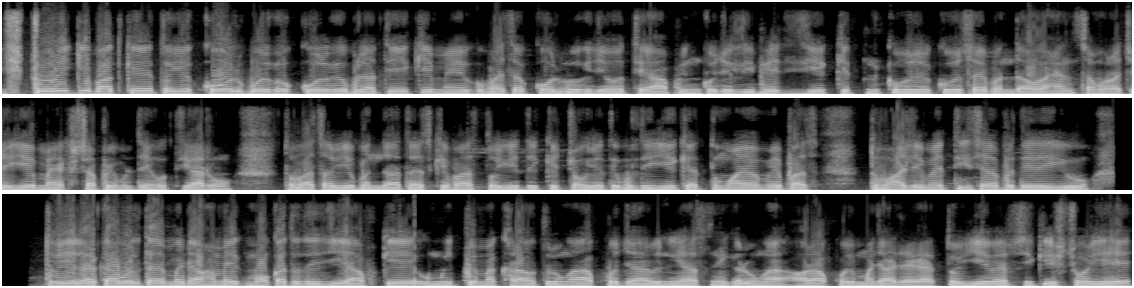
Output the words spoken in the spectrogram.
स्टोरी की बात करें तो ये कॉल बॉय को कॉल कर बुलाती है कि मेरे को भाई साहब कॉल बॉय की ज़रूरत है, आप इनको जल्दी भेज दीजिए। कितने, कोई कोई सा बंदा हो हैंडसम होना चाहिए, मैं एक्स्ट्रा पेमेंट देने को तैयार हूँ। तो भाई साहब ये बंदा आता है इसके पास तो ये देख के चौक जाते बोलते ये क्या, तुम आए हो मेरे पास? तुम्हारे लिए मैं तीस हज़ार रुपये दे रही हूँ। तो ये लड़का बोलता है, मैडम, हमें एक मौका तो दीजिए, आपके उम्मीद पे मैं खड़ा उतरूँगा, आपको जरा भी निराश नहीं करूँगा और आपको मज़ा आ जाएगा। तो ये वेब की स्टोरी है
